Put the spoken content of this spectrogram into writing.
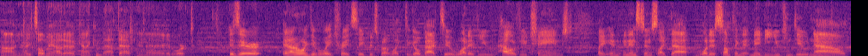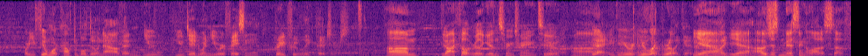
uh, you know he told me how to kind of combat that, and uh, it worked. Is there, and I don't want to give away trade secrets, but like to go back to what have you, how have you changed? Like in an instance like that, what is something that maybe you can do now, or you feel more comfortable doing now than you you did when you were facing Grapefruit League pitchers? You know, I felt really good in spring training too. Um, yeah, you you look really good. I mean, yeah, like yeah. I was just missing a lot of stuff.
